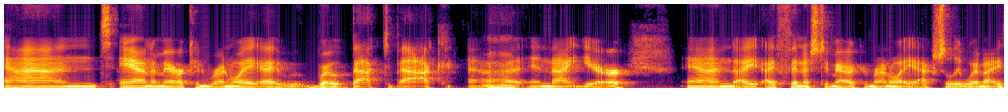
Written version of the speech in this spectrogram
and an American Runway I wrote back to back uh, Mhm. in that year, and I, I finished American Runway actually when I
